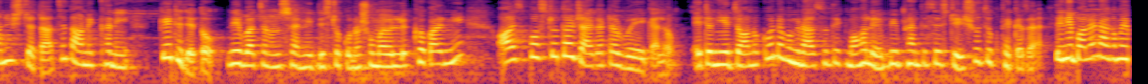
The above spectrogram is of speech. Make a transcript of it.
অনিশ্চয়তা আছে তা অনেকখানি কেটে যেত। নির্বাচন অনুষ্ঠানে নির্দিষ্ট কোনো সময় উল্লেখ করেনি অস্পষ্টতার জায়গাটা রয়ে গেল। এটা নিয়ে জনগণ এবং রাজনৈতিক মহলে বিভ্রান্তি সৃষ্টির সুযোগ থেকে যায়। তিনি বলেন, আগামী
